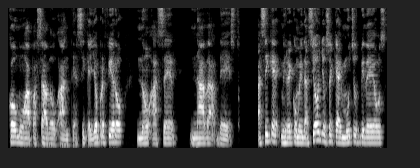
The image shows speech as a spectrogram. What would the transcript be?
como ha pasado antes. Así que yo prefiero no hacer nada de esto. Así que mi recomendación, yo sé que hay muchos videos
